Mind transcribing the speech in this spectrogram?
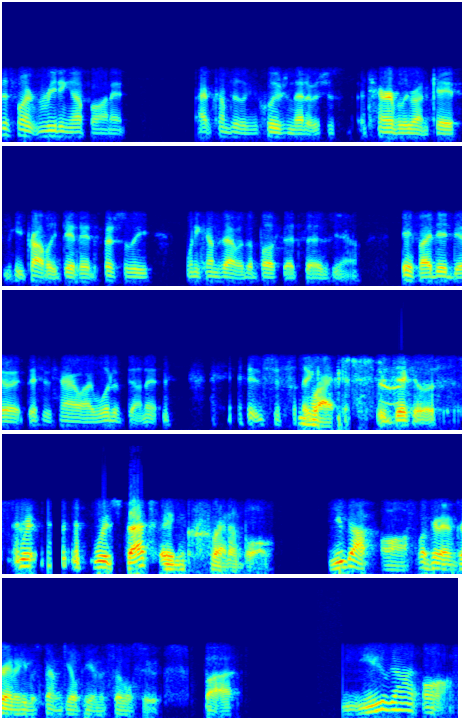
this point, reading up on it, I've come to the conclusion that it was just a terribly run case, and he probably did it. Especially when he comes out with a book that says, you know, if I did do it, this is how I would have done it. it's just like right. ridiculous. which, which that's incredible. You got off. Well, granted, he was found guilty in the civil suit, but you got off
